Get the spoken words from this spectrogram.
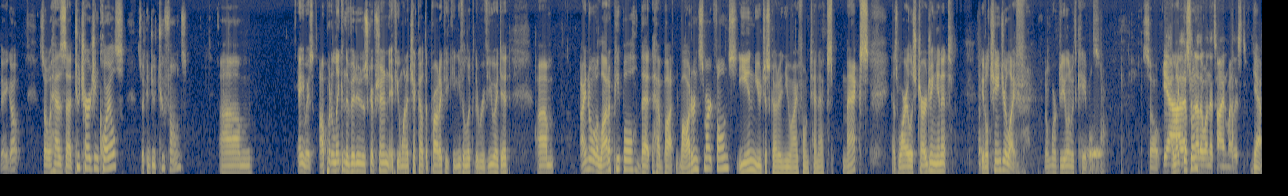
There you go. So it has uh, two charging coils, so it can do two phones. Um, anyways, I'll put a link in the video description if you want to check out the product. You can even look at the review I did. Um, I know a lot of people that have bought modern smartphones. Ian, you just got a new iPhone 10x Max, has wireless charging in it. It'll change your life. No more dealing with cables. So yeah, I like that's this one. another one that's high on my list. Yeah.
